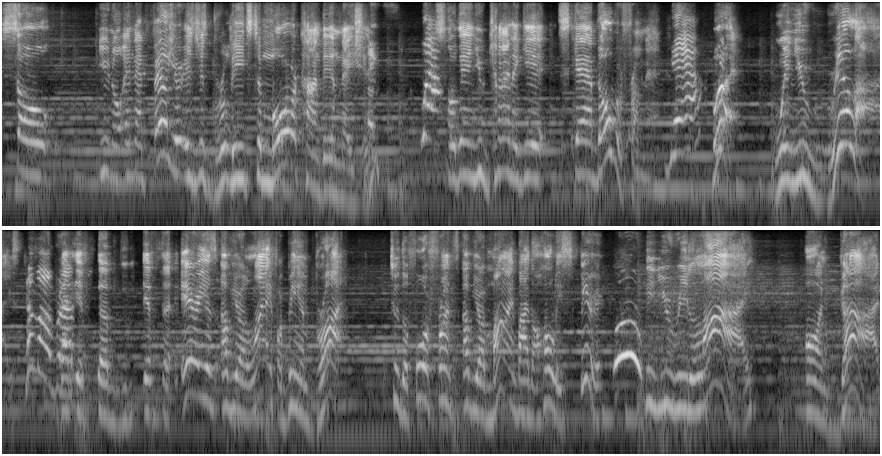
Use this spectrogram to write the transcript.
So, you know, and that failure is just leads to more condemnation. Well, So then you kind of get scabbed over from that. yeah. But when you realize Come on, brother. that if the if the areas of your life are being brought to the forefronts of your mind by the Holy Spirit, Woo. then you rely on God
